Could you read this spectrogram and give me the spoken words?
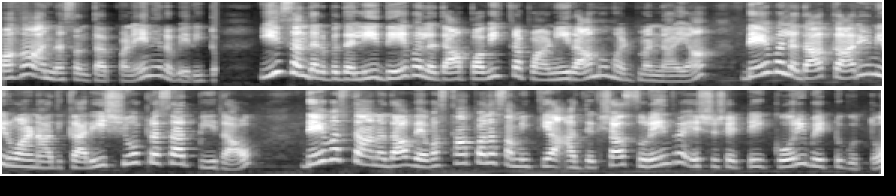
ಮಹಾ ಅನ್ನ ಸಂತರ್ಪಣೆ ನೆರವೇರಿತು. ಈ ಸಂದರ್ಭದಲ್ಲಿ ದೇವಲದ ಪವಿತ್ರ ಪಾಣಿ ರಾಮ ಮಡ್ಮನ್ನಾಯ ದೇವಲದ ಕಾರ್ಯನಿರ್ವಹಣಾಧಿಕಾರಿ ಶಿವಪ್ರಸಾದ್ ಪಿ. ರಾವ್, ದೇವಸ್ಥಾನದ ವ್ಯವಸ್ಥಾಪನಾ ಸಮಿತಿಯ ಅಧ್ಯಕ್ಷ ಸುರೇಂದ್ರ ಯಶ ಶೆಟ್ಟಿ ಕೋರಿಬೆಟ್ಟುಗುತ್ತು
